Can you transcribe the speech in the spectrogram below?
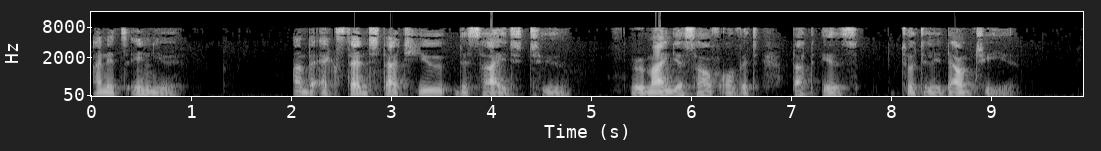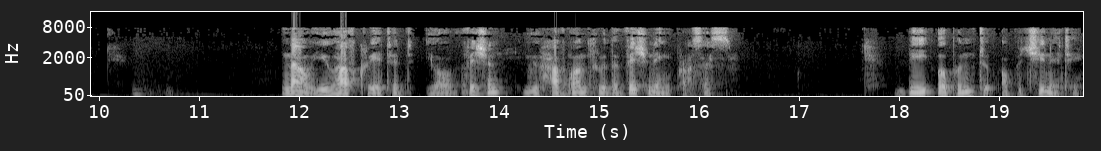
and it's in you. And the extent that you decide to remind yourself of it, that is totally down to you. Now you have created your vision, you have gone through the visioning process. Be open to opportunity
